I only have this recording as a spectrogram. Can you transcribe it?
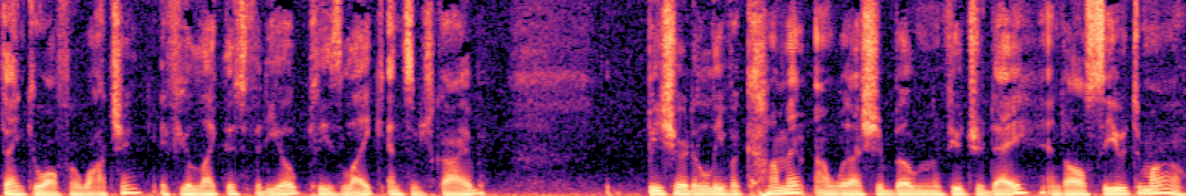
Thank you all for watching. If you like this video, please like and subscribe. Be sure to leave a comment on what I should build in a future day, and I'll see you tomorrow.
